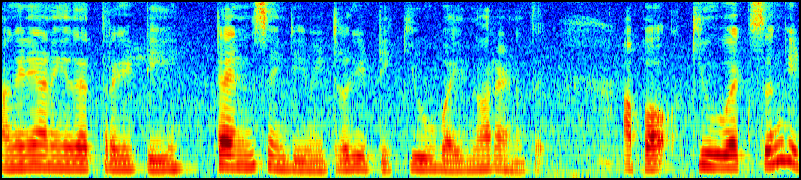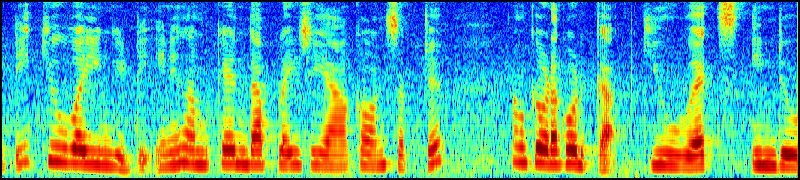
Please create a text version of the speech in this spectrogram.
അങ്ങനെയാണെങ്കിൽ ഇത് എത്ര കിട്ടി? ടെൻ സെന്റിമീറ്റർ കിട്ടി. ക്യൂ വൈ എന്ന് പറയണത്. അപ്പോൾ ക്യൂ എക്സും കിട്ടി ക്യൂ വൈയും കിട്ടി. ഇനി നമുക്ക് എന്താ അപ്ലൈ ചെയ്യാം? ആ കോൺസെപ്റ്റ് നമുക്കിവിടെ കൊടുക്കാം. Q X into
